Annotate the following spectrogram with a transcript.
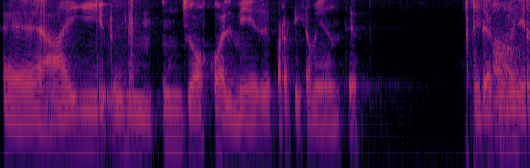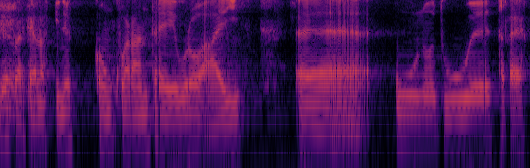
eh, hai un, un gioco al mese praticamente. Ed è Ah, conveniente ok, ok. perché alla fine con 40 euro hai 1, 2, 3,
